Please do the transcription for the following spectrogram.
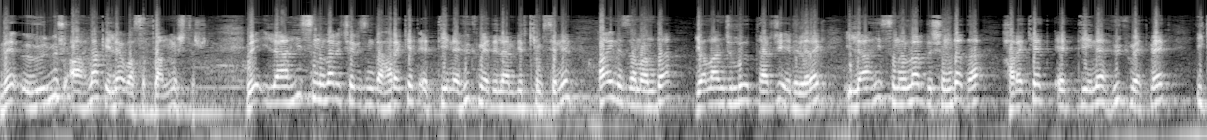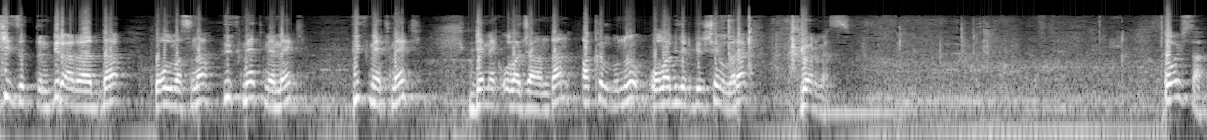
ve övülmüş ahlak ile vasıflanmıştır. Ve ilahi sınırlar içerisinde hareket ettiğine hükmedilen bir kimsenin aynı zamanda yalancılığı tercih edilerek ilahi sınırlar dışında da hareket ettiğine hükmetmek iki zıttın bir arada olmasına hükmetmemek hükmetmek demek olacağından akıl bunu olabilir bir şey olarak görmez. Oysa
